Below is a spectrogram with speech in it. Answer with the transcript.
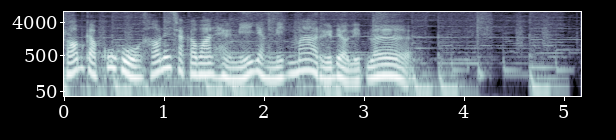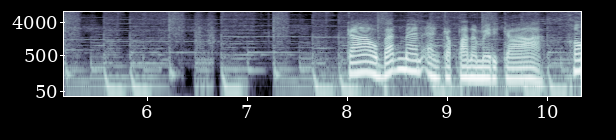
พร้อมกับคู่หูของเขาในจักรวาลแห่งนี้อย่างนิกมาหรือเดอะลิทเลอร์ 9. แบทแมนแอนด์กัปตันอเมริกาคอ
